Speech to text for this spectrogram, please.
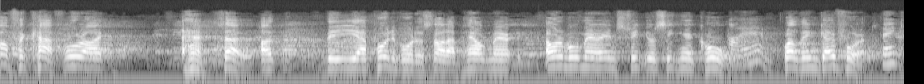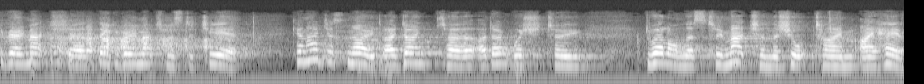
off the cuff. All right. so, uh, the uh, point of order is not upheld. Mar- Honourable Maryan Street, you're seeking a call. I am. Well, then go for it. Thank you very much. Uh, thank you very much, Mr. Chair. Can I just note, I don't, uh, I don't wish to dwell on this too much in the short time I have,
